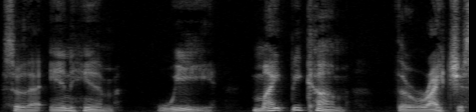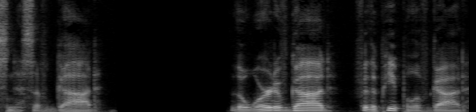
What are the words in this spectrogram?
so that in him we might become the righteousness of God. The Word of God for the people of God.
